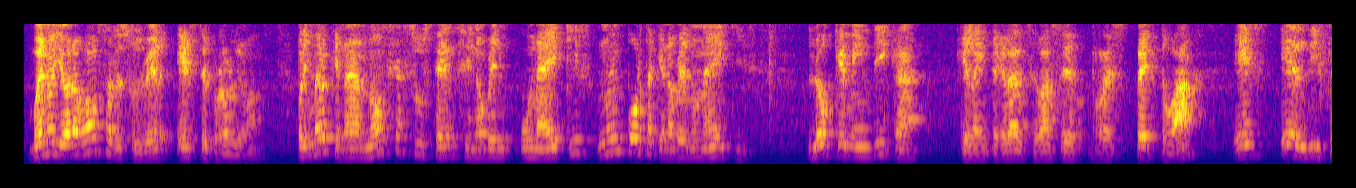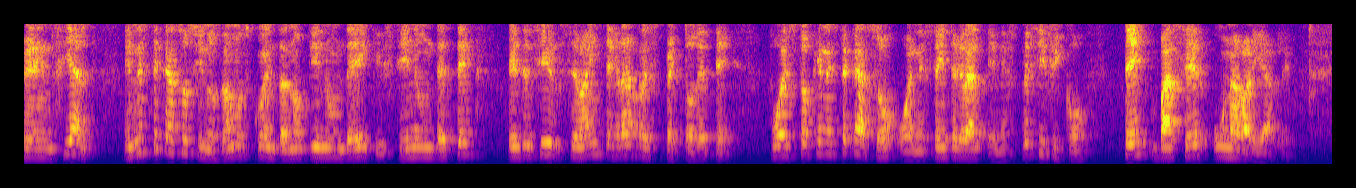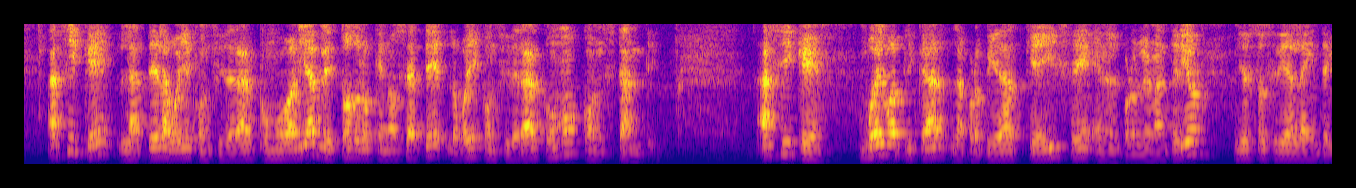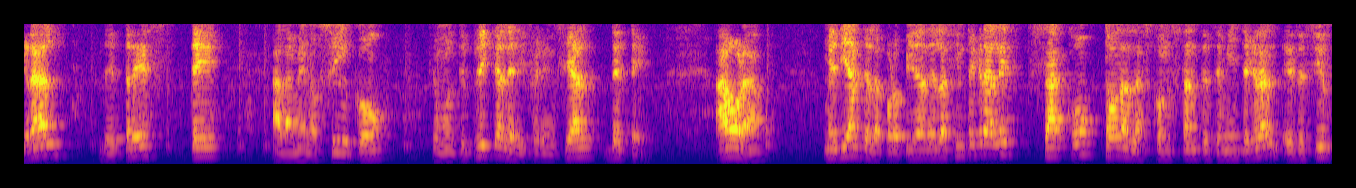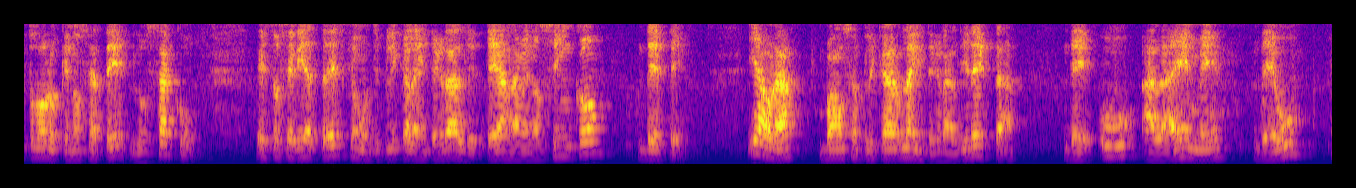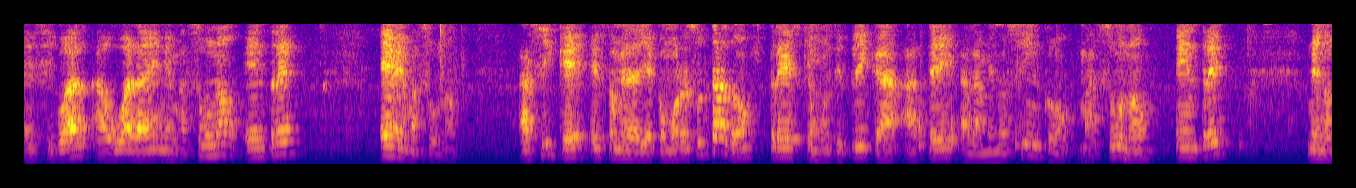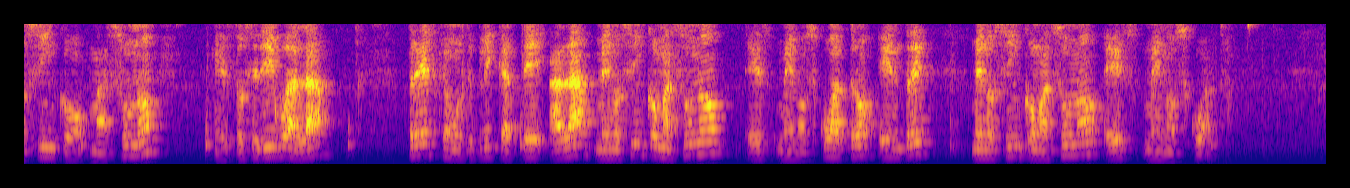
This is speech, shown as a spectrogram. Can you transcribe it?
Bueno, y ahora vamos a resolver este problema. Primero que nada, no se asusten si no ven una X, no importa que no vean una X. Lo que me indica que la integral se va a hacer respecto a es el diferencial. En este caso, si nos damos cuenta, no tiene un dx, tiene un dt, es decir, se va a integrar respecto de t, puesto que en este caso, o en esta integral en específico, t va a ser una variable. Así que la t la voy a considerar como variable, todo lo que no sea t lo voy a considerar como constante. Así que vuelvo a aplicar la propiedad que hice en el problema anterior, y esto sería la integral de 3t a la menos 5 que multiplica la diferencial de t. Ahora, mediante la propiedad de las integrales, saco todas las constantes de mi integral, es decir, todo lo que no sea t, lo saco. Esto sería 3 que multiplica la integral de t a la menos 5 de t. Y ahora vamos a aplicar la integral directa de u a la m de u es igual a u a la m más 1 entre m más 1. Así que esto me daría como resultado 3 que multiplica a t a la menos 5 más 1 entre menos 5 más 1. Esto sería igual a 3 que multiplica t a la menos 5 más 1 es menos 4 entre menos 5 más 1 es menos 4.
